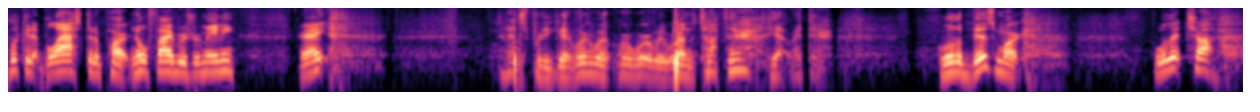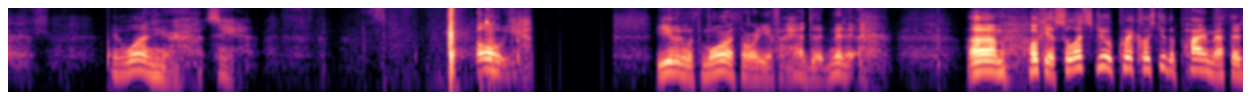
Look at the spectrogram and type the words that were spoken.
look at it blasted apart. No fibers remaining, right? That's pretty good. Where, where, where were we? We're on the top there? Yeah, right there. Will the Bismarck, will it chop in one here? Let's see. Oh, yeah. Even with more authority, if I had to admit it. Um, okay, so let's do a quick, let's do the pie method.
